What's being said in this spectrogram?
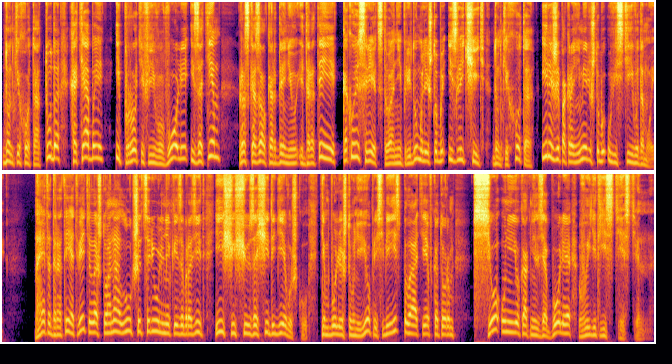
Дон Кихота оттуда хотя бы и против его воли, и затем рассказал Кардению и Доротеи, какое средство они придумали, чтобы излечить Дон Кихота, или же, по крайней мере, чтобы увести его домой. На это Доротея ответила, что она лучше цирюльника изобразит ищущую защиты девушку, тем более, что у нее при себе есть платье, в котором все у нее как нельзя более выйдет естественно.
